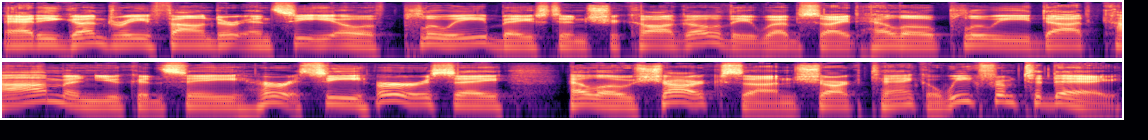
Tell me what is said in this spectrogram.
Addie Gundry, founder and CEO of Pluie, based in Chicago. The website hellopluie.com, and you could see her see her say hello sharks on Shark Tank a week from today,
